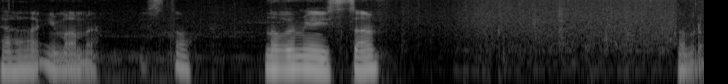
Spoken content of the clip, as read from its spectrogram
A, I mamy. Jest to nowe miejsce. Dobra.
